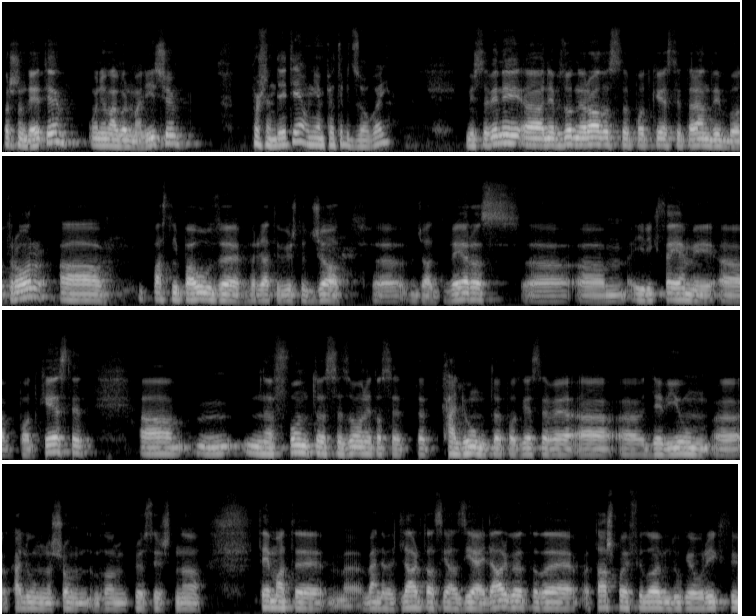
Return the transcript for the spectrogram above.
Përshëndetje, unë jam Agon Maliqi. Përshëndetje, unë jam Petrit Zogaj. Mirë se vini në episodin e radhës të podcastit Rendi Botëror. Pas një pauze relativisht të gjatë gjatë verës, i rikthehemi podcastit. Në fund të sezonit të kalum të podcasteve devium kalum në shumë, domethënë kryesisht në uh, temat e vendeve të largta si Azia e Largët dhe tash po e fillojmë duke u rikthy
